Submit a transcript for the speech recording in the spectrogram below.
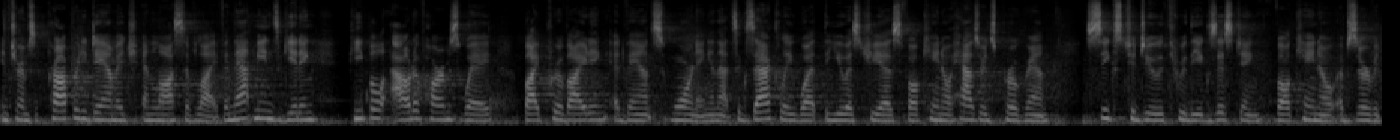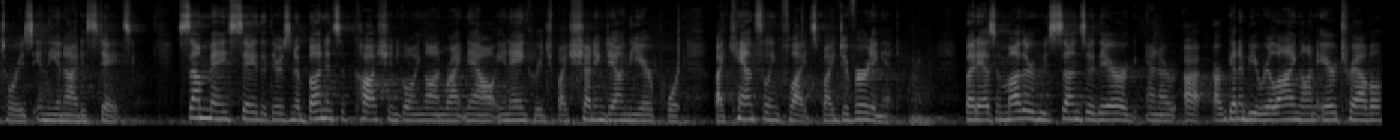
in terms of property damage and loss of life. And that means getting people out of harm's way by providing advance warning. And that's exactly what the USGS Volcano Hazards Program seeks to do through the existing volcano observatories in the United States. Some may say that there's an abundance of caution going on right now in Anchorage by shutting down the airport, by canceling flights, by diverting it. But as a mother whose sons are there and are, are, are going to be relying on air travel,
